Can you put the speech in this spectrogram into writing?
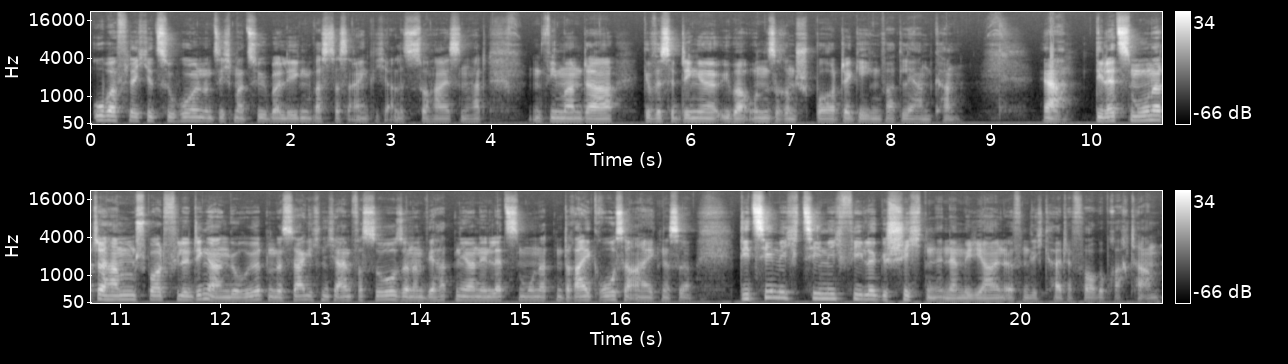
Oberfläche zu holen und sich mal zu überlegen, was das eigentlich alles zu heißen hat und wie man da gewisse Dinge über unseren Sport der Gegenwart lernen kann. Ja, die letzten Monate haben im Sport viele Dinge angerührt und das sage ich nicht einfach so, sondern wir hatten ja in den letzten Monaten drei große Ereignisse, die ziemlich, ziemlich viele Geschichten in der medialen Öffentlichkeit hervorgebracht haben.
